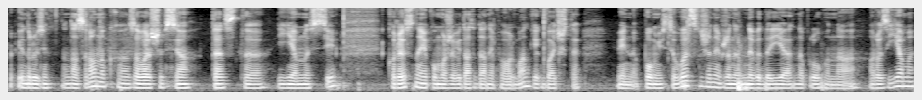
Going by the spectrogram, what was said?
Привіт, друзі! У нас ранок е, завершився тест е, ємності корисної, яку може віддати даний павербанк. Як бачите, він повністю висаджений, вже не, не видає напругу на роз'єми.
